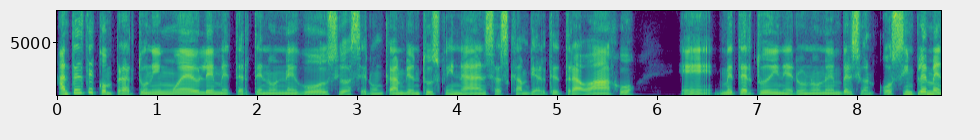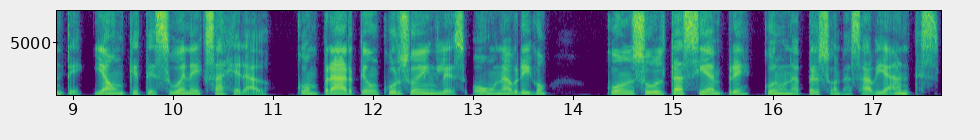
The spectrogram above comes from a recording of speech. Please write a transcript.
Antes de comprarte un inmueble, meterte en un negocio, hacer un cambio en tus finanzas, cambiar de trabajo, eh, meter tu dinero en una inversión o simplemente, y aunque te suene exagerado, comprarte un curso de inglés o un abrigo, consulta siempre con una persona sabia antes.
